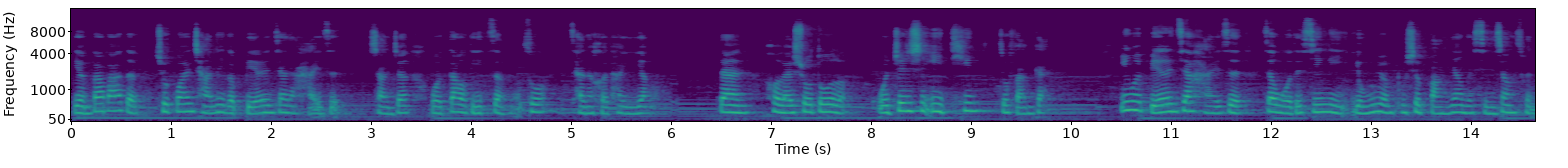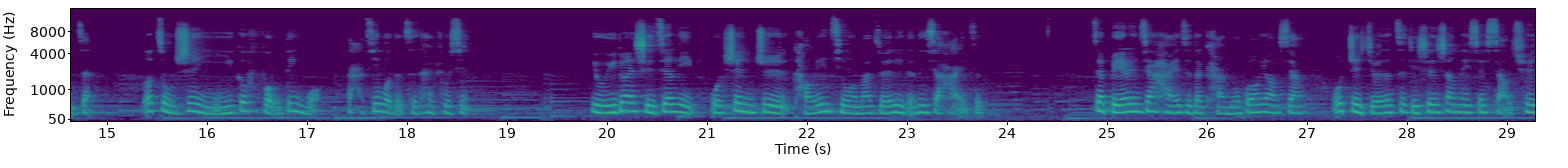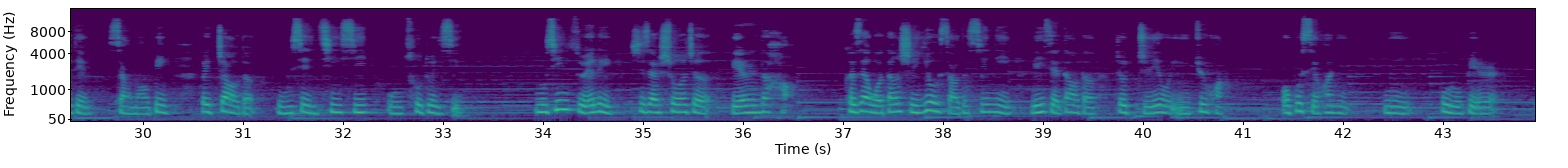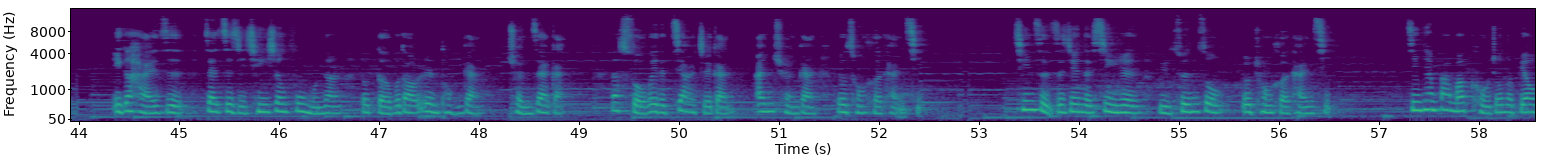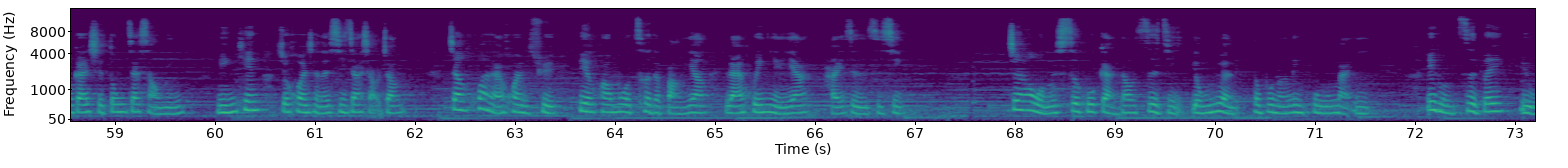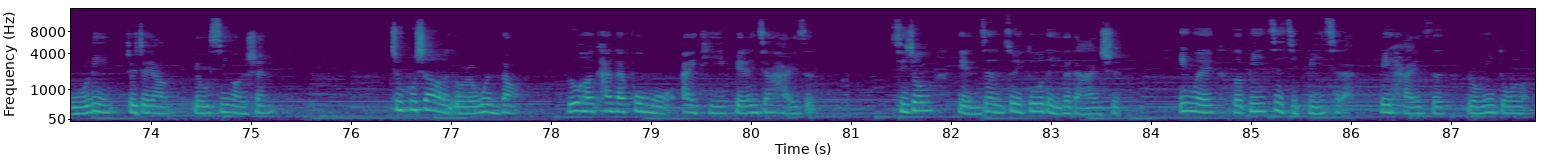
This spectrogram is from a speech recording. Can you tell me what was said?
眼巴巴的去观察那个别人家的孩子，想着我到底怎么做才能和他一样。但后来说多了，我真是一听就反感，因为别人家孩子在我的心里永远不是榜样的形象存在，而总是以一个否定我、打击我的姿态出现。有一段时间里，我甚至讨厌起我妈嘴里的那些孩子。在别人家孩子的楷模光耀下，我只觉得自己身上那些小缺点、小毛病被照得无限清晰、无处遁形。母亲嘴里是在说着别人的好，可在我当时幼小的心里理解到的就只有一句话：我不喜欢你，你不如别人。一个孩子在自己亲生父母那儿都得不到认同感、存在感。那所谓的价值感、安全感又从何谈起？亲子之间的信任与尊重又从何谈起？今天爸妈口中的标杆是东家小明，明天就换成了西家小张，这样换来换去、变化莫测的榜样，来回碾压孩子的自信。这让我们似乎感到自己永远都不能令父母满意，一种自卑与无力就这样由心而生。知乎上有人问道。如何看待父母爱提别人家孩子？其中点赞最多的一个答案是：因为和逼自己比起来，逼孩子容易多了。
